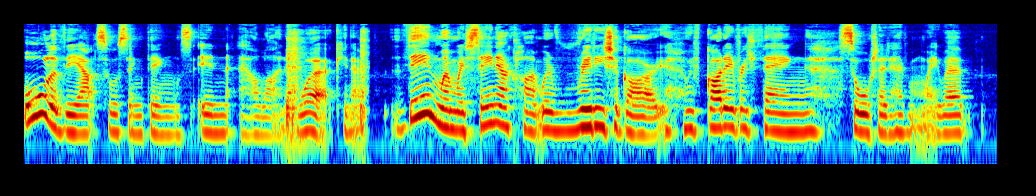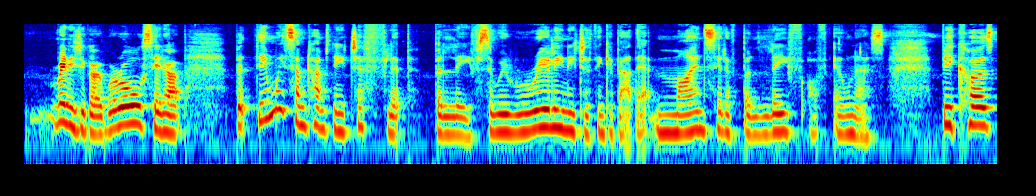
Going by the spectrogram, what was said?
all of the outsourcing things in our line of work, you know. Then, when we've seen our client, we're ready to go. We've got everything sorted, haven't we? We're ready to go. We're all set up. But then we sometimes need to flip belief. So we really need to think about that mindset of belief of illness because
